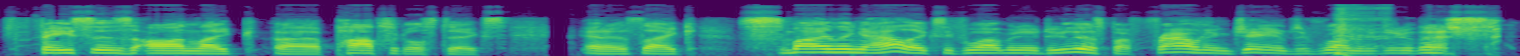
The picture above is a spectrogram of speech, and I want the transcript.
faces on like uh, popsicle sticks, and it's like smiling Alex if you want me to do this, but frowning James if you want me to do this.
